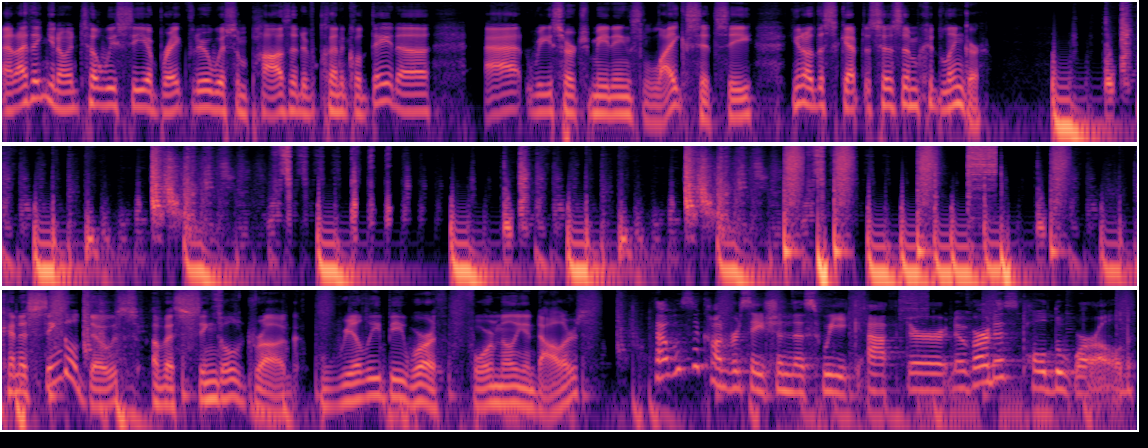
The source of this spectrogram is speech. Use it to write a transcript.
And I think, you know, until we see a breakthrough with some positive clinical data at research meetings like SITC, you know, the skepticism could linger. Can a single dose of a single drug really be worth $4 million? That was the conversation this week after Novartis told the world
